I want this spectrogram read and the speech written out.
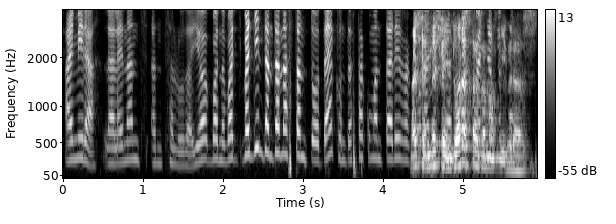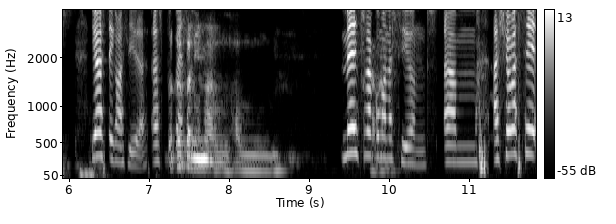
Ai, mira, l'Helena ens, ens saluda. Jo, bueno, vaig, vaig intentant estar en tot, eh? Contestar comentaris, Vas fent, vas fent. Tu ara estàs amb els llibres. Jo estic amb els llibres. Nosaltres Estupendo. tenim el... el... Més recomanacions. Um, això va ser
